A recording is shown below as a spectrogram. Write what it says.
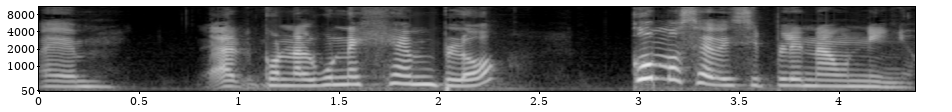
eh, a- con algún ejemplo cómo se disciplina a un niño.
